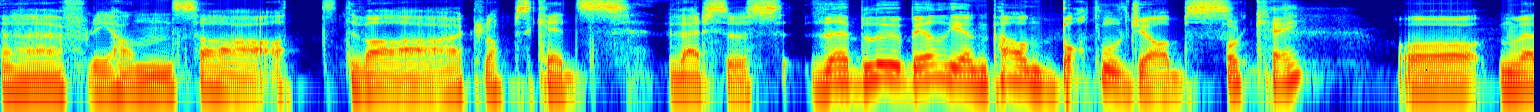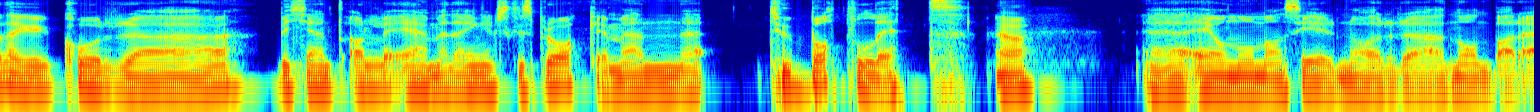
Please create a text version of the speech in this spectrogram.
Eh, Fordi han sa at det var Klopps Kids versus The Blue Billion Pound Bottle Jobs. Ok. Og nå vet jeg ikke hvor eh, bekjent alle er med det engelske språket, men to bottle it Ja. Eh, er jo noe man sier når eh, noen bare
